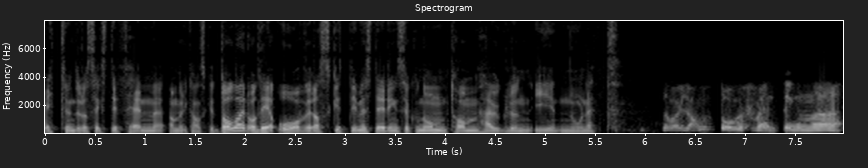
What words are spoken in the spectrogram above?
165 amerikanske dollar, og det overrasket investeringsøkonom Tom Hauglund i Nordnett. Det var langt over forventningene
